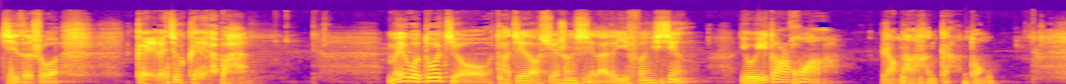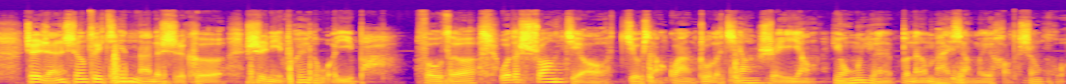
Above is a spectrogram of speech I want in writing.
妻子说：‘给了就给了吧。’”没过多久，他接到学生写来的一封信，有一段话让他很感动：“这人生最艰难的时刻，是你推了我一把，否则我的双脚就像灌注了江水一样，永远不能迈向美好的生活。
